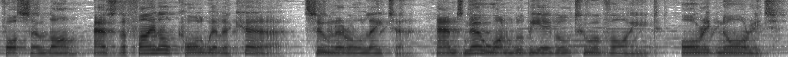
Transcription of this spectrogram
for so long as the final call will occur sooner or later, and no one will be able to avoid or ignore it.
